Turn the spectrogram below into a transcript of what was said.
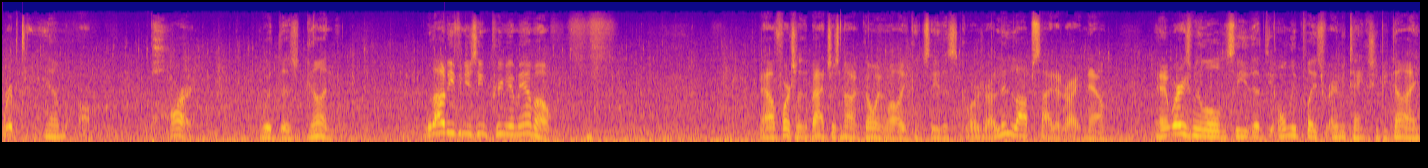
ripped him apart with this gun without even using premium ammo. Now, unfortunately, the match is not going well. You can see the scores are a little lopsided right now. And it worries me a little to see that the only place where enemy tanks should be dying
